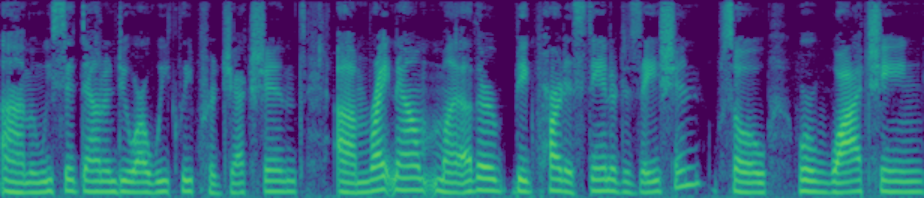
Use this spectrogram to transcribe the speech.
um, and we sit down and do our weekly projections. Um, right now, my other big part is standardization. So we're watching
